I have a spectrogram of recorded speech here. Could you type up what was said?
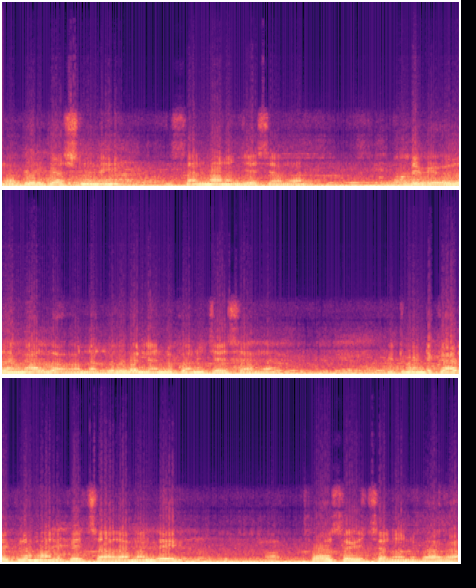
ముగ్గురు గెస్టులని సన్మానం చేశాము. అంటే వివిధ రంగాల్లో ఉన్న గురువుని ఎన్నుకొని చేశాము. ఇటువంటి కార్యక్రమాలకి చాలామంది ప్రోత్సహించారు నన్ను బాగా.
